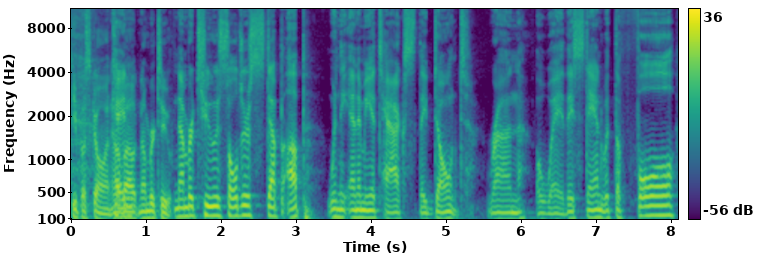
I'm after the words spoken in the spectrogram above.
Keep us going. How about number two? Number two, soldiers step up when the enemy attacks. They don't run away. They stand with the full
